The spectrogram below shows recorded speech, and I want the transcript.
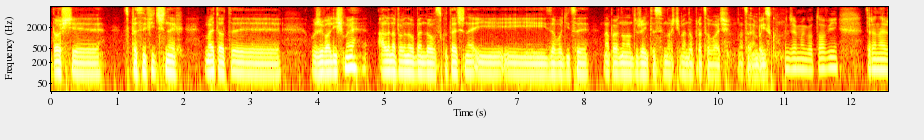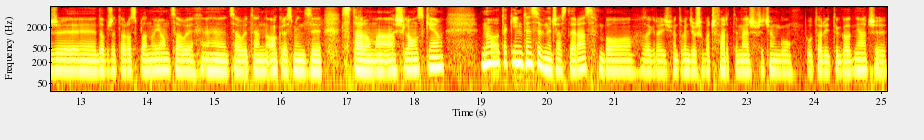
Dość e, specyficznych metod używaliśmy, ale na pewno będą skuteczne i, i zawodnicy na pewno na dużej intensywności będą pracować na całym boisku. Będziemy gotowi. Trenerzy e, dobrze to rozplanują, cały, e, cały ten okres między Starą a, Śląskiem. No taki intensywny czas teraz, bo zagraliśmy, to będzie już chyba czwarty mecz w przeciągu półtorej tygodnia, czy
